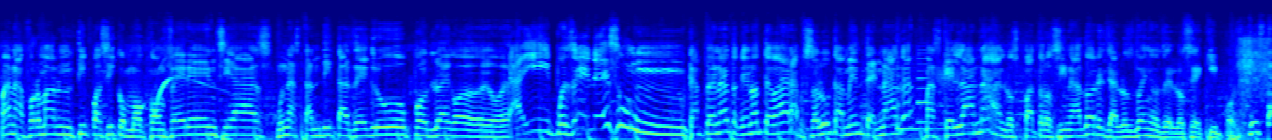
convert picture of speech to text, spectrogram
Van a formar un tipo así como conferencias, unas tanditas de grupos, luego ahí, pues es un campeonato que no te va a dar absolutamente nada más que lana a los patrocinadores y a los dueños de los equipos. Está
